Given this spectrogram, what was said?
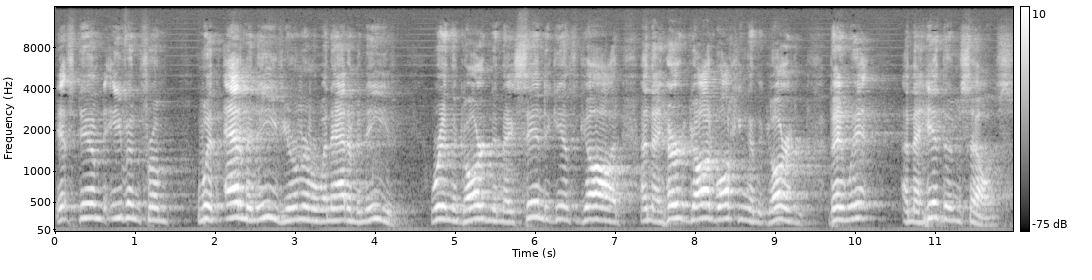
It stemmed even from when Adam and Eve, you remember when Adam and Eve were in the garden and they sinned against God and they heard God walking in the garden. They went and they hid themselves.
